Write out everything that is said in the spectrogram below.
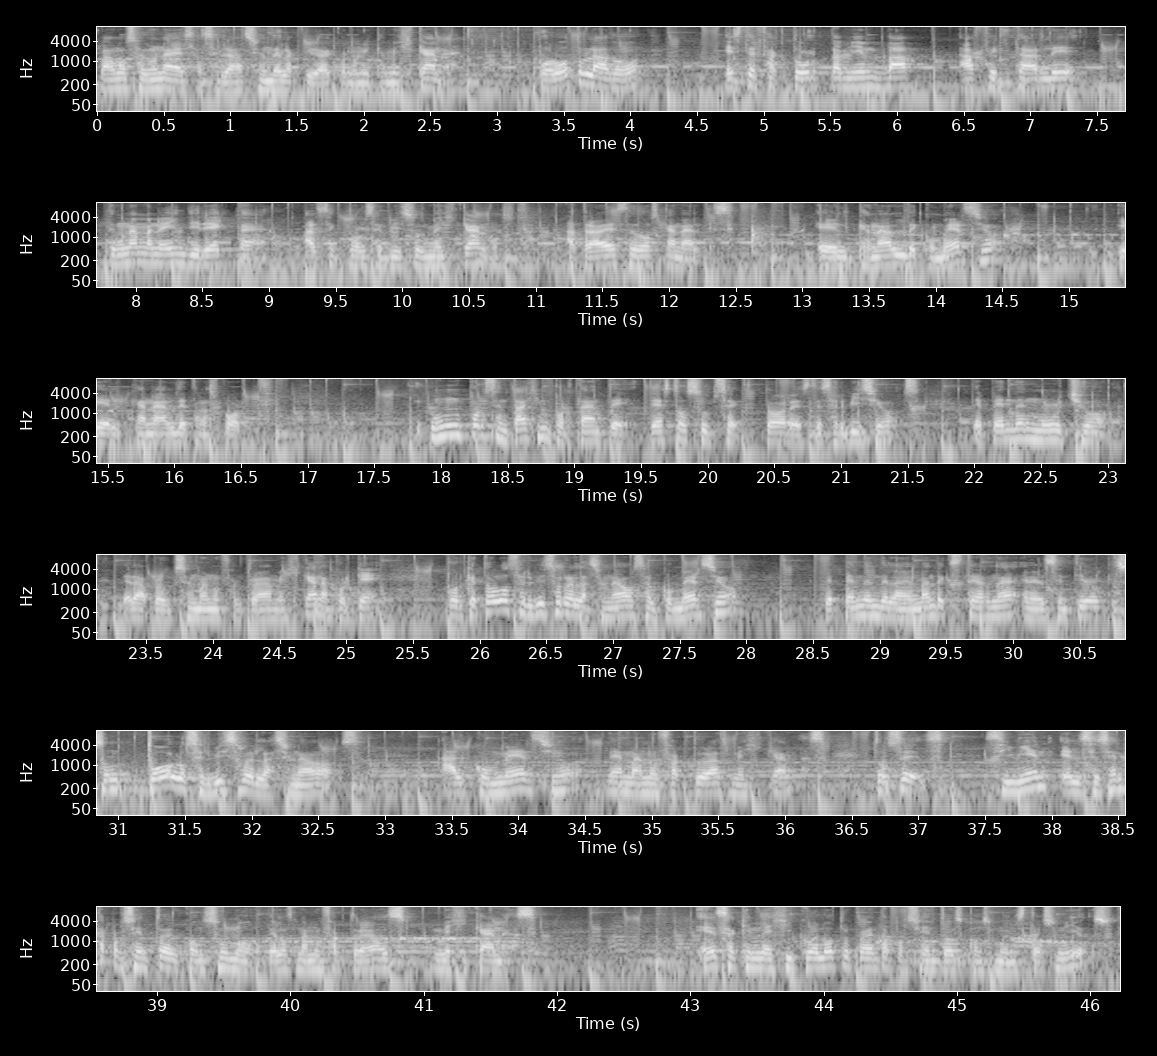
vamos a ver una desaceleración de la actividad económica mexicana. Por otro lado, este factor también va a afectarle de una manera indirecta al sector servicios mexicanos a través de dos canales, el canal de comercio y el canal de transporte. Un porcentaje importante de estos subsectores de servicios dependen mucho de la producción manufacturera mexicana. ¿Por qué? Porque todos los servicios relacionados al comercio dependen de la demanda externa en el sentido que son todos los servicios relacionados al comercio de manufacturas mexicanas. Entonces, si bien el 60% del consumo de las manufacturas mexicanas es aquí en México, el otro 40% es consumo en Estados Unidos.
